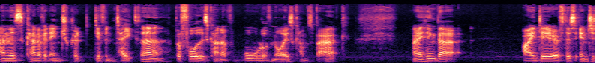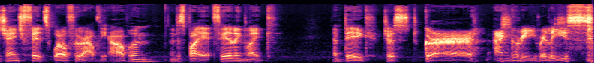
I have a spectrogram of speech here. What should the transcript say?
And there's kind of an intricate give and take there before this kind of wall of noise comes back. And I think that idea of this interchange fits well throughout the album. And despite it feeling like a big, just grrr, angry release,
